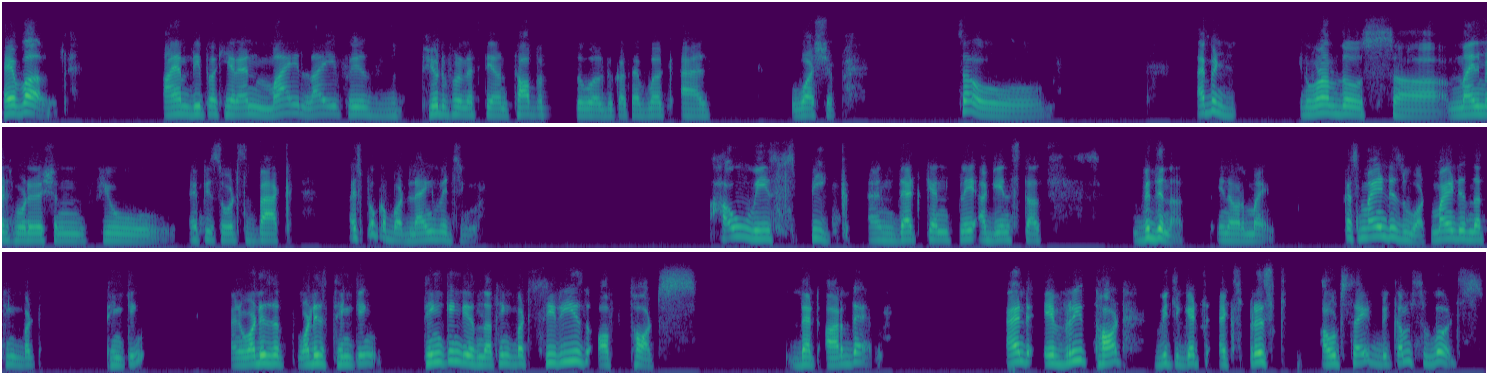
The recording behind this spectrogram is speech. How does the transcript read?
Hey world, I am Deepak here, and my life is beautiful and I stay on top of the world because I work as worship. So I've been in one of those uh, nine minutes motivation few episodes back. I spoke about languaging, how we speak, and that can play against us within us in our mind. Because mind is what? Mind is nothing but thinking. And what is what is thinking? Thinking is nothing but series of thoughts that are there. And every thought which gets expressed outside becomes words.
